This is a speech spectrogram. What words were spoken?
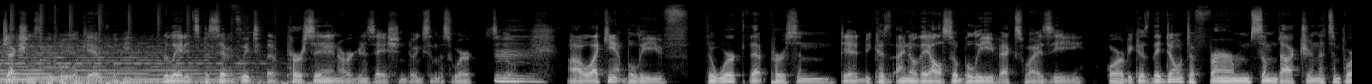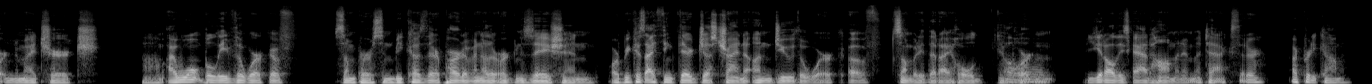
Objections that people will give will be related specifically to the person or organization doing some of this work. So, Mm. uh, well, I can't believe the work that person did because I know they also believe XYZ, or because they don't affirm some doctrine that's important to my church. Um, I won't believe the work of some person because they're part of another organization, or because I think they're just trying to undo the work of somebody that I hold important. You get all these ad hominem attacks that are, are pretty common.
